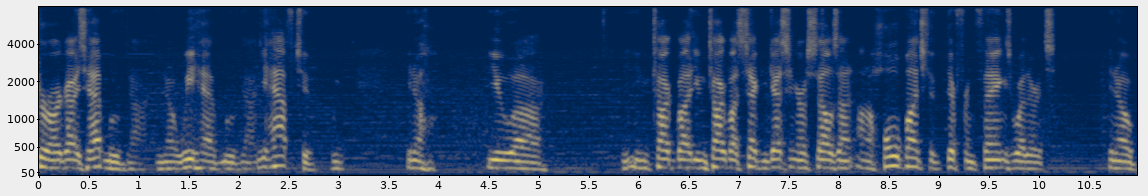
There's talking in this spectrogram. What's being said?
sure our guys have moved on. You know, we have moved on. You have to. We, you know, you uh, you can talk about you can talk about second guessing ourselves on, on a whole bunch of different things, whether it's you know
